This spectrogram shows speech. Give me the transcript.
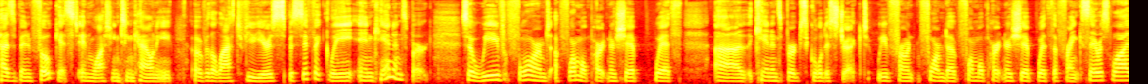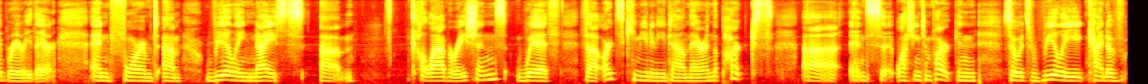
has been focused in Washington County over the last few years, specifically in Canonsburg. So we've formed a formal partnership with uh, the Canonsburg School District. We've form- formed a formal partnership with the Frank Sarris Library there and formed um, really nice. Um, collaborations with the arts community down there and the parks uh, in Washington Park. And so it's really kind of,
